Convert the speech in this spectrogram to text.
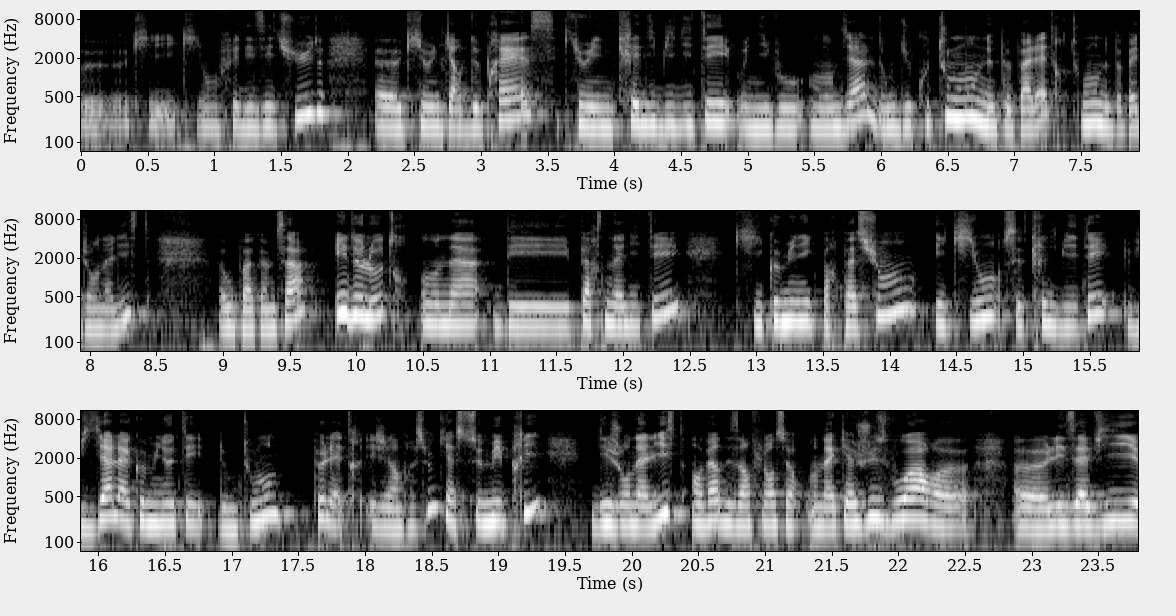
euh, qui, qui, ont fait des études, euh, qui ont une carte de presse, qui ont une crédibilité au niveau mondial. Donc, du coup, tout le monde ne peut pas l'être, tout le monde ne peut pas être journaliste, ou pas comme ça. Et de l'autre, on a des personnalités qui communiquent par passion et qui ont cette crédibilité via la communauté. Donc, tout le monde peut l'être. Et j'ai l'impression qu'il y a ce mépris des journalistes envers des influenceurs. On n'a qu'à juste voir les avis,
